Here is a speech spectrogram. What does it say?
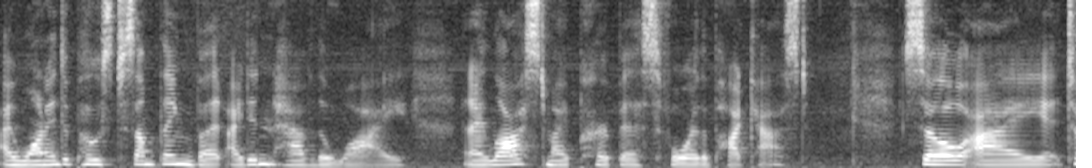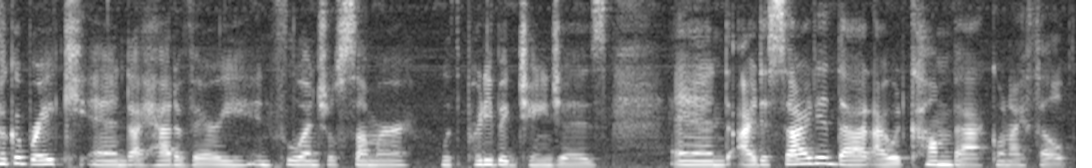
I wanted to post something but I didn't have the why. And I lost my purpose for the podcast. So I took a break and I had a very influential summer with pretty big changes. And I decided that I would come back when I felt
